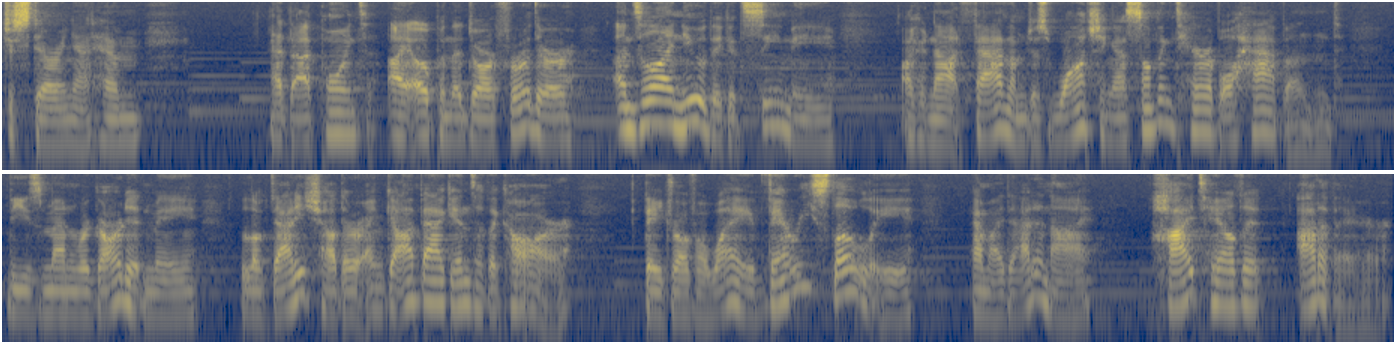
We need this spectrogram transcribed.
just staring at him. At that point, I opened the door further until I knew they could see me. I could not fathom just watching as something terrible happened. These men regarded me, looked at each other, and got back into the car. They drove away very slowly, and my dad and I hightailed it out of there.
